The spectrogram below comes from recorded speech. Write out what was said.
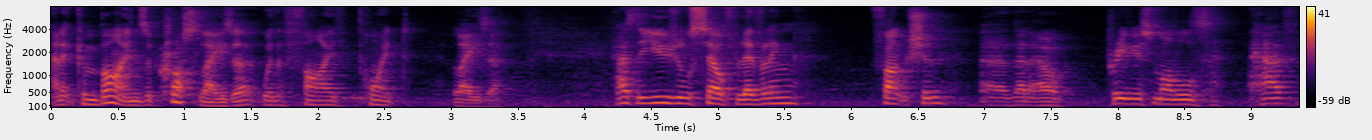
and it combines a cross laser with a five point laser. It has the usual self-leveling function uh, that our previous models have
